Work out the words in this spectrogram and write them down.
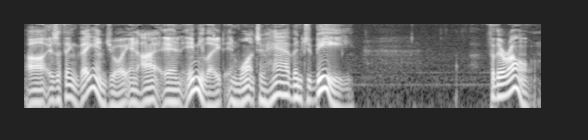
uh, is a thing they enjoy and I and emulate and want to have and to be for their own.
